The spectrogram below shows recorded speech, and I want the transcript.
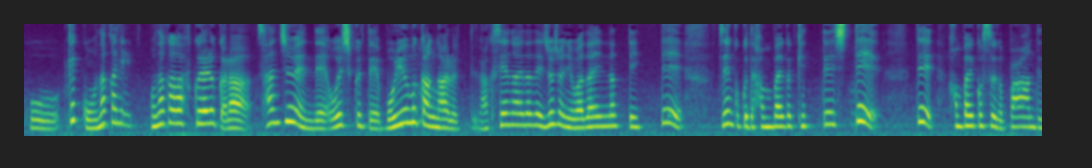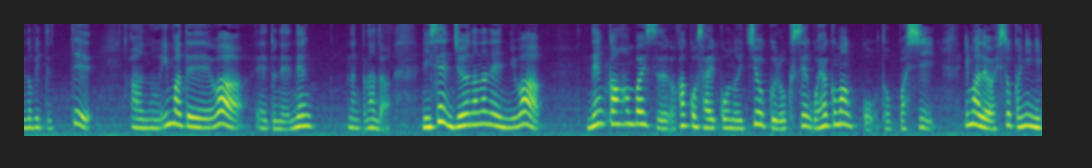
こう結構お腹にお腹が膨れるから30円で美味しくてボリューム感があるって学生の間で徐々に話題になっていって全国で販売が決定してで販売個数がバーンって伸びてってあの今ではえっ、ー、とね年なんかなんだ2017年には年間販売数が過去最高の1億6500万個突破し今では密かに日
